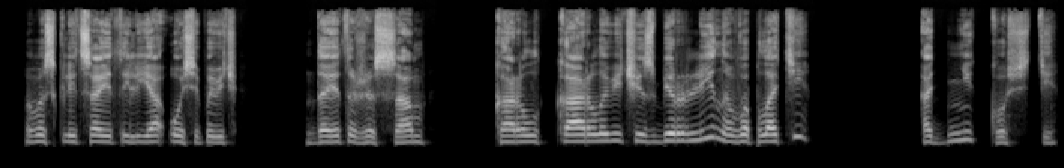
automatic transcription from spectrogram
— восклицает Илья Осипович. «Да это же сам Карл Карлович из Берлина воплоти!» «Одни кости!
